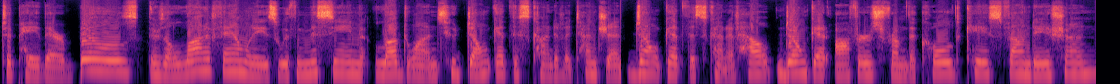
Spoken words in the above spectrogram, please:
to pay their bills. There's a lot of families with missing loved ones who don't get this kind of attention, don't get this kind of help, don't get offers from the Cold Case Foundation.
